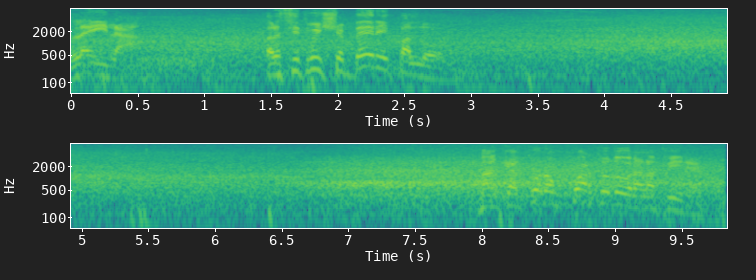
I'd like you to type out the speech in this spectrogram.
Leila restituisce bene il pallone. Manca ancora un quarto d'ora alla fine.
